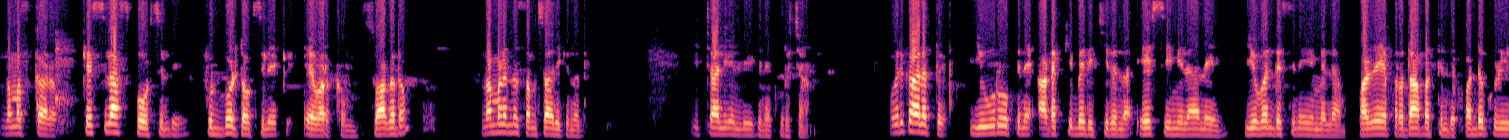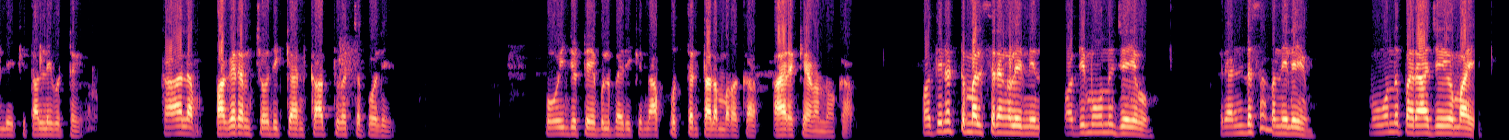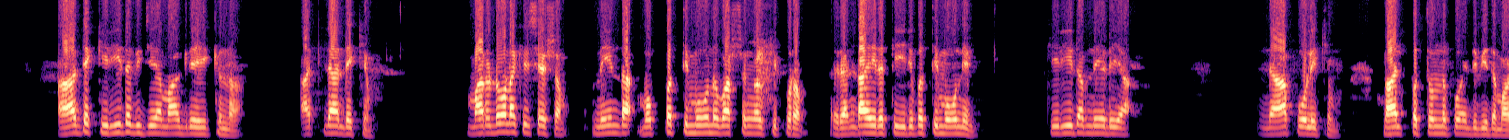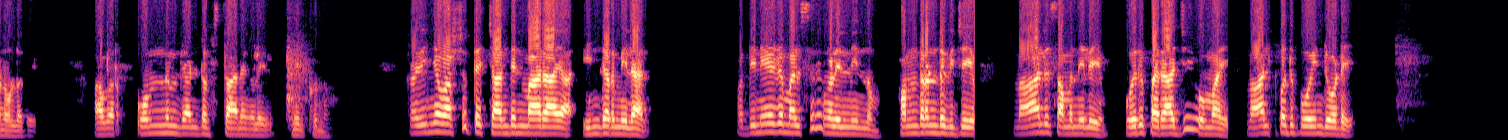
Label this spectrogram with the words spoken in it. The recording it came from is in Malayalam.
നമസ്കാരം. കെസ്ല സ്പോർട്സിന്റെ ഫുട്ബോൾ ടോക്സിലേക്ക് ഏവർക്കും സ്വാഗതം. നമ്മൾ ഇന്ന് സംസാരിക്കുന്നത് ഇറ്റാലിയൻ ലീഗിനെ കുറിച്ചാണ്. ഒരു കാലത്ത് യൂറോപ്പിനെ അടക്കി ഭരിച്ചിരുന്ന എ സി മിലാനെയും യുവന്റസിനെയും എല്ലാം പഴയ പ്രതാപത്തിന്റെ പടുകുഴിയിലേക്ക് തള്ളിവിട്ട് കാലം പകരം ചോദിക്കാൻ കാത്തുവച്ച പോലെ പോയിന്റ് ടേബിൾ ഭരിക്കുന്ന അപ്പുത്തൻ പുത്തൻ തലമുറക്കാർ ആരൊക്കെയാണെന്ന് നോക്കാം. പതിനെട്ട് മത്സരങ്ങളിൽ നിന്ന് പതിമൂന്ന് ജയവും രണ്ട് സമനിലയും മൂന്ന് പരാജയവുമായി ആദ്യ കിരീട വിജയം ആഗ്രഹിക്കുന്ന അറ്റ്ലാന്റയ്ക്കും മറഡോണയ്ക്ക് ശേഷം നീണ്ട മുപ്പത്തിമൂന്ന് വർഷങ്ങൾക്കിപ്പുറം രണ്ടായിരത്തി ഇരുപത്തി മൂന്നിൽ കിരീടം നേടിയ നാപ്പോളിക്കും നാൽപ്പത്തൊന്ന് പോയിന്റ് വീതമാണുള്ളത്. അവർ ഒന്നും രണ്ടും സ്ഥാനങ്ങളിൽ നിൽക്കുന്നു. കഴിഞ്ഞ വർഷത്തെ ചാമ്പ്യന്മാരായ ഇന്റർ മിലാൻ പതിനേഴ് മത്സരങ്ങളിൽ നിന്നും പന്ത്രണ്ട് വിജയവും നാല് സമനിലയും ഒരു പരാജയവുമായി നാൽപ്പത് പോയിന്റോടെ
